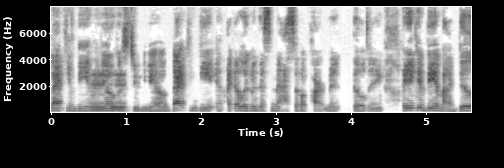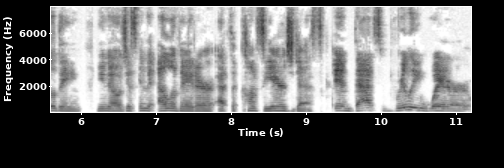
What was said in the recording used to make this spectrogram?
That can be in the mm-hmm. yoga studio. That can be in, like I live in this massive apartment building. Like it can be in my building, you know, just in the elevator at the concierge desk. And that's really where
